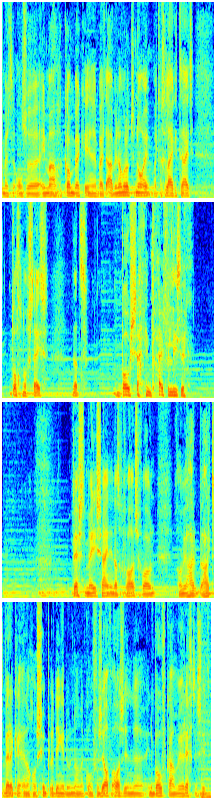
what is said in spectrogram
met onze eenmalige comeback in, bij het ABN AMRO toernooi. Maar tegelijkertijd toch nog steeds dat boos zijn bij verliezen beste medicijn in dat geval is gewoon, gewoon weer hard, hard werken... en dan gewoon simpele dingen doen. Dan komt vanzelf alles in de, in de bovenkamer weer recht te zitten.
